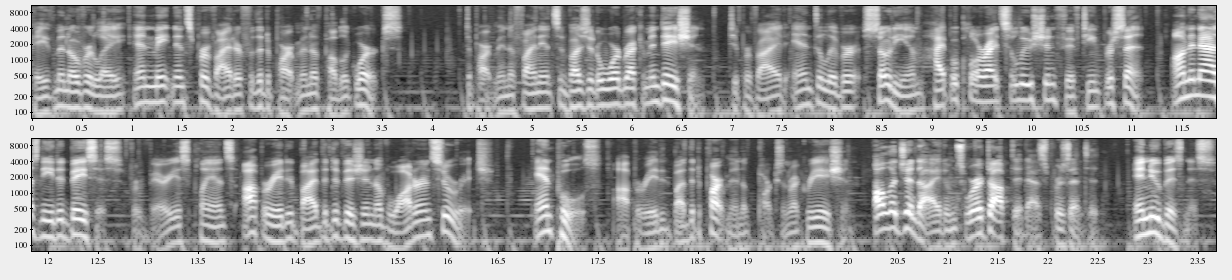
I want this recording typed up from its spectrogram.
pavement overlay, and maintenance provider for the Department of Public Works. Department of Finance and Budget Award recommendation to provide and deliver sodium hypochlorite solution 15% on an as needed basis for various plants operated by the Division of Water and Sewerage and pools operated by the Department of Parks and Recreation. All agenda items were adopted as presented. In new business,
